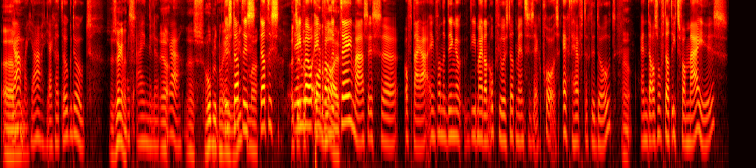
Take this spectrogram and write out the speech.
ja, Ehm, maar ja, jij gaat ook dood, Ze zeggen het. uiteindelijk. Ja, Ja. Dus hopelijk nog Dus even dat niet. is, dat is het een, wel een van de thema's. Is, eh, of nou ja, een van de dingen die mij dan opviel is dat mensen zeggen: Goh, is echt heftig de dood. Ja. En dat alsof dat iets van mij is.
